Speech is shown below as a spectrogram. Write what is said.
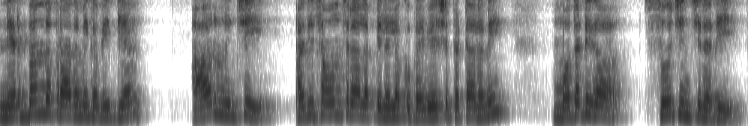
నిర్బంధ ప్రాథమిక విద్య ఆరు నుంచి పది సంవత్సరాల పిల్లలకు ప్రవేశపెట్టాలని మొదటిగా సూచించినది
